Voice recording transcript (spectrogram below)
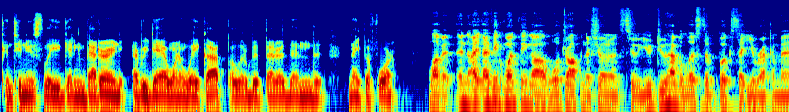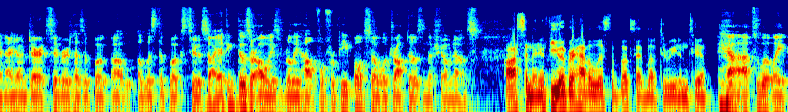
continuously getting better. And every day I want to wake up a little bit better than the night before. Love it. And I, I think one thing uh, we'll drop in the show notes too. You do have a list of books that you recommend. I know Derek Sivers has a book, uh, a list of books too. So I think those are always really helpful for people. So we'll drop those in the show notes. Awesome. And if you ever have a list of books, I'd love to read them too. Yeah, absolutely.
